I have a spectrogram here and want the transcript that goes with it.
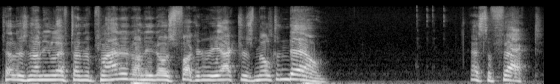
till there's nothing left on the planet, only those fucking reactors melting down. That's the fact.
